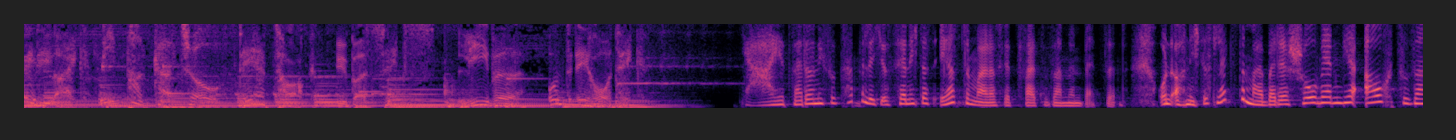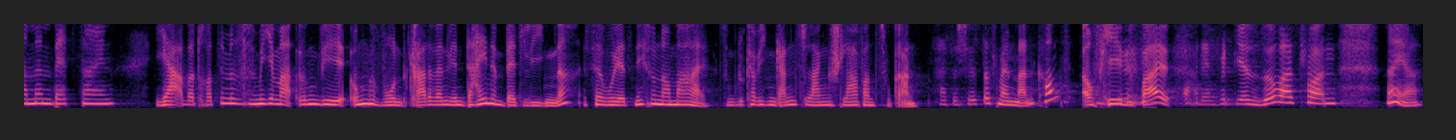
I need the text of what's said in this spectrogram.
Ladylike, Die Podcast-Show. der Talk über Sex, Liebe und Erotik. Ja, jetzt sei doch nicht so zappelig. Es ist ja nicht das erste Mal, dass wir zwei zusammen im Bett sind. Und auch nicht das letzte Mal. Bei der Show werden wir auch zusammen im Bett sein. Ja, aber trotzdem ist es für mich immer irgendwie ungewohnt, gerade wenn wir in deinem Bett liegen, ne? Ist ja wohl jetzt nicht so normal. Zum Glück habe ich einen ganz langen Schlafanzug an. Hast du Schiss, dass mein Mann kommt? Auf jeden Fall. Oh, der wird dir sowas von. Naja.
